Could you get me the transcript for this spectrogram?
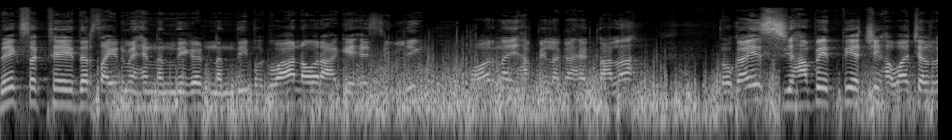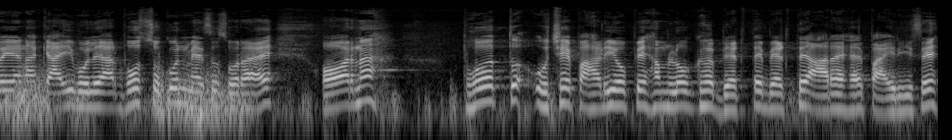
देख सकते हैं इधर साइड में है नंदीगढ़। नंदी भगवान और आगे है शिवलिंग, और ना यहाँ पे लगा है ताला। तो गाइस यहाँ पे इतनी अच्छी हवा चल रही है ना, क्या ही बोले यार, बहुत सुकून महसूस हो रहा है। और ना, बहुत ऊँचे पहाड़ियों पे हम लोग बैठते बैठते आ रहे हैं पायरी से।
